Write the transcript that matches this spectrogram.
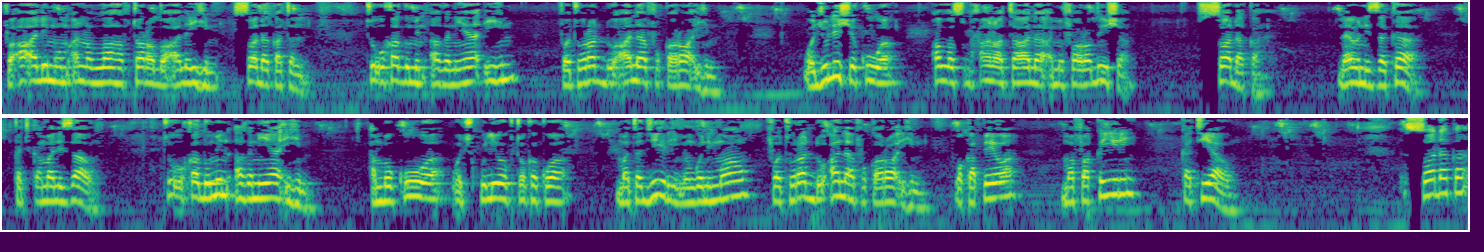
fa'alimhum anna Allah aftarada alayhim sadaqatan tu'khadhu min aghniyaihim faturaddu ala fuqaraihim. Wajulishe kuwa Allah subhanahu wa ta'ala amefaradhisha sadaka nayo ni zaka katika mali zao. Tu'khadhu min aghniyaihim ambokuwa wachukuliwa kutoka kwa matajiri miongoni mwao faturaddu ala fuqaraihim wakapewa mafakiri kati yao. Sadaka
